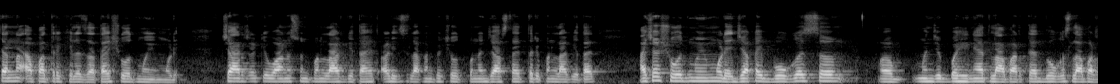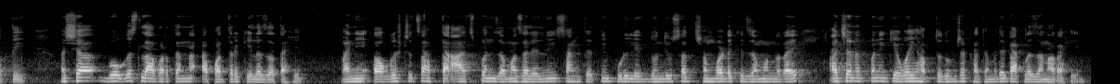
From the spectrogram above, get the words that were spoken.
त्यांना अपात्र केलं जात आहे शोध मोहीममुळे. चार चाकी वाहन असून पण लाभ घेत आहेत अडीच लाखांपेक्षा उत्पन्न जास्त आहेत तरी पण लाभ घेत आहेत. अशा शोध मोहीममुळे ज्या काही बोगस म्हणजे बहिणी आहेत लाभार्थी आहेत बोगस लाभार्थी अशा बोगस लाभार्थ्यांना अपात्र केलं जात आहे. आणि ऑगस्टचा हप्ता आज पण जमा झालेला नाही. सांगतात नाही पुढील एक दोन दिवसात शंभर टक्के जमा होणार आहे. अचानकपणे केव्हाही हप्ता तुमच्या खात्यामध्ये टाकला जाणार आहे.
